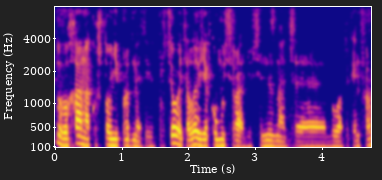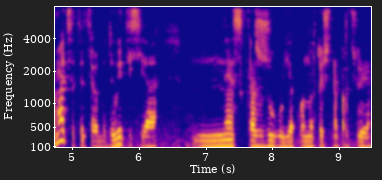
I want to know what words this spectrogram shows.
ну, ВХ на коштовні предмети відпрацьовувати, але в якомусь радіусі. Не знаю, це була така інформація, це треба дивитись. Я не скажу, як воно точно працює.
